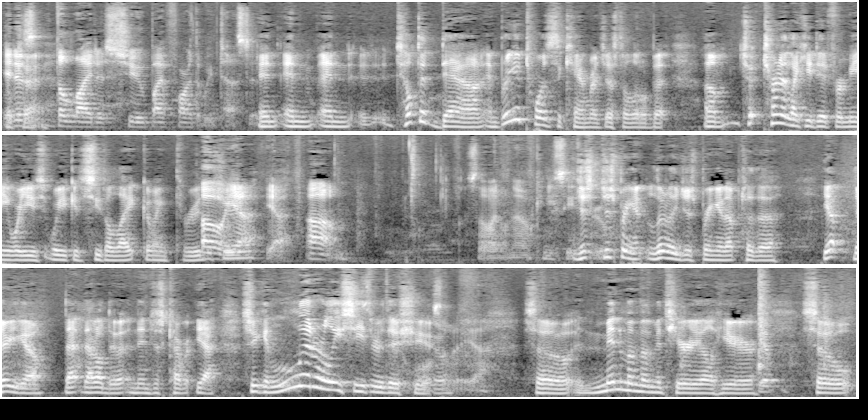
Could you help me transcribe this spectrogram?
It is Okay. the lightest shoe by far that we've tested. and and and tilt it down and bring it towards the camera just a little bit. Um, t- turn it like you did for me, where you where you could see the light going through the oh shoe. yeah, yeah. Um. So I don't know. Can you see? Just through? just bring it literally just bring it up to the Yep, there you go. That that'll do it and then just cover it. Yeah. So you can literally see through this shoe. It, yeah. So minimum of material here. Yep. So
